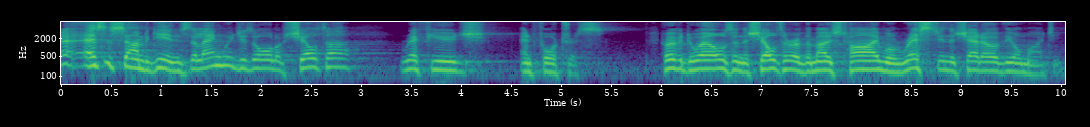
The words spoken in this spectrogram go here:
As the psalm begins, the language is all of shelter, refuge, and fortress. Whoever dwells in the shelter of the Most High will rest in the shadow of the Almighty.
